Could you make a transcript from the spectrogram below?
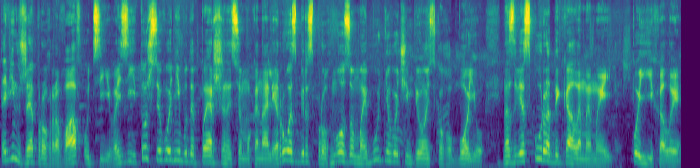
та він вже програвав у цій вазі. Тож сьогодні буде перший на цьому каналі розбір з прогнозом майбутнього чемпіонського бою. На зв'язку Радикал ММА. Поїхали!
